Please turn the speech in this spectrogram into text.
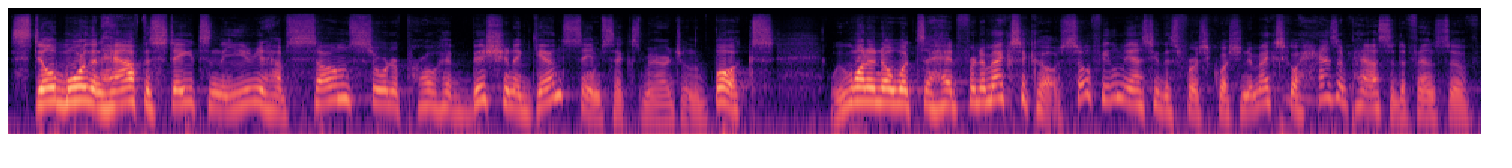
Still, more than half the states in the union have some sort of prohibition against same-sex marriage on the books. We want to know what's ahead for New Mexico. Sophie, let me ask you this first question. New Mexico hasn't passed a defensive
